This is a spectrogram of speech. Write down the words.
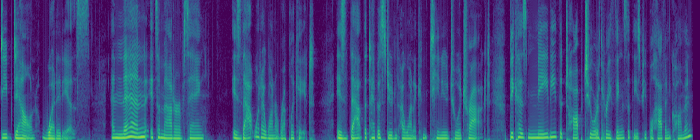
deep down what it is. And then it's a matter of saying, is that what I want to replicate? Is that the type of student I want to continue to attract? Because maybe the top two or three things that these people have in common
